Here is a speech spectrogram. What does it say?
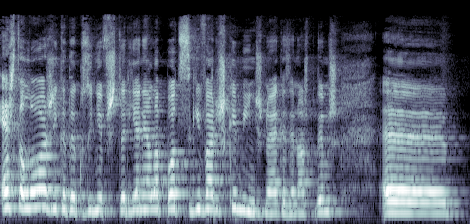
esta lógica da cozinha vegetariana ela pode seguir vários caminhos, não é? Quer dizer, nós podemos. Uh,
